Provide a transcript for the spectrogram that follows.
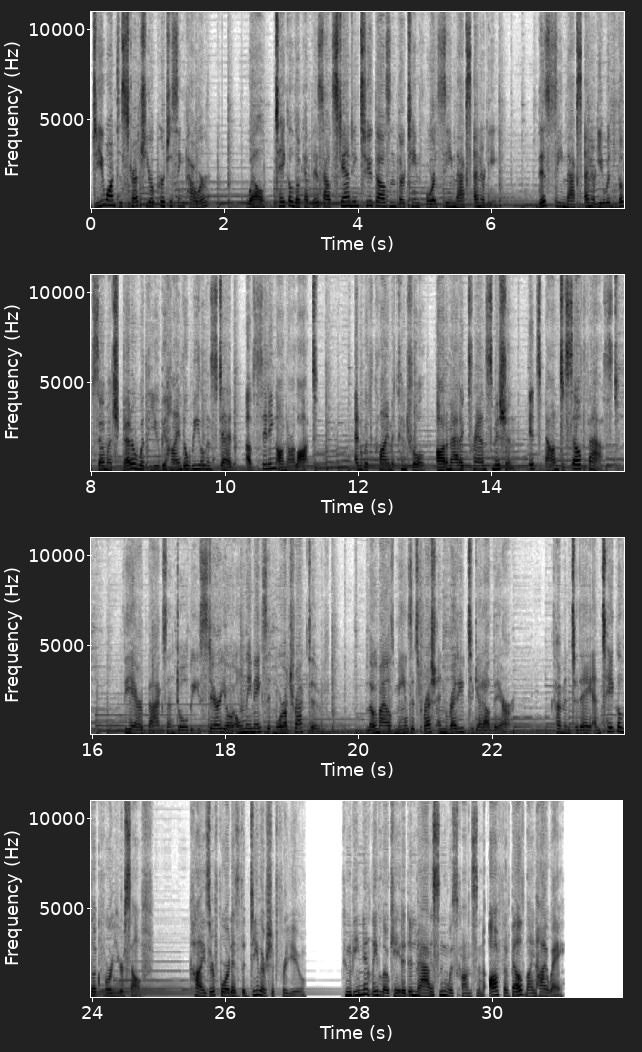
Do you want to stretch your purchasing power? Well, take a look at this outstanding 2013 Ford C-Max Energi. This C-Max Energi would look so much better with you behind the wheel instead of sitting on our lot. And with climate control, automatic transmission, it's bound to sell fast. The airbags and Dolby stereo only makes it more attractive. Low miles means it's fresh and ready to get out there. Come in today and take a look for yourself. Kayser Ford is the dealership for you. Conveniently located in Madison, Wisconsin off of Beltline Highway.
